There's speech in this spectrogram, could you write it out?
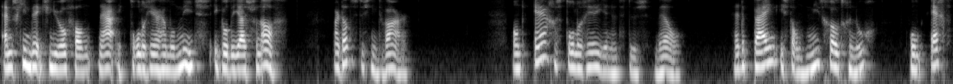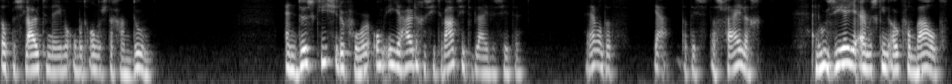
En misschien denk je nu al van, nou ja, ik tolereer helemaal niets, ik wil er juist van af. Maar dat is dus niet waar. Want ergens tolereer je het dus wel. de pijn is dan niet groot genoeg om echt dat besluit te nemen om het anders te gaan doen. En dus kies je ervoor om in je huidige situatie te blijven zitten. want dat, ja, dat, is, dat is veilig. En hoezeer je er misschien ook van baalt.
